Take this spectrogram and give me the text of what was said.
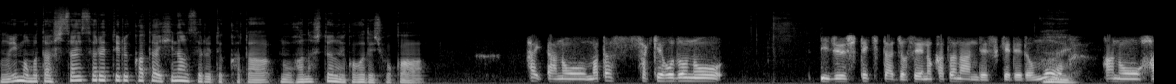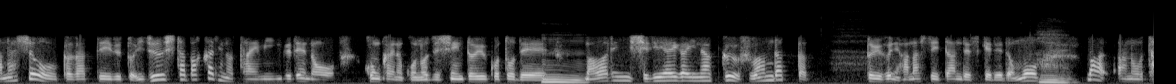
あの今また被災されている方や避難されている方のお話というのはいかがでしょうか？はい、あのまた先ほどの移住してきた女性の方なんですけれども、はい。あの話を伺っていると、移住したばかりのタイミングでの今回のこの地震ということで、うん。周りに知り合いがいなく不安だったというふうに話していたんですけれども、はまあ、あの助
